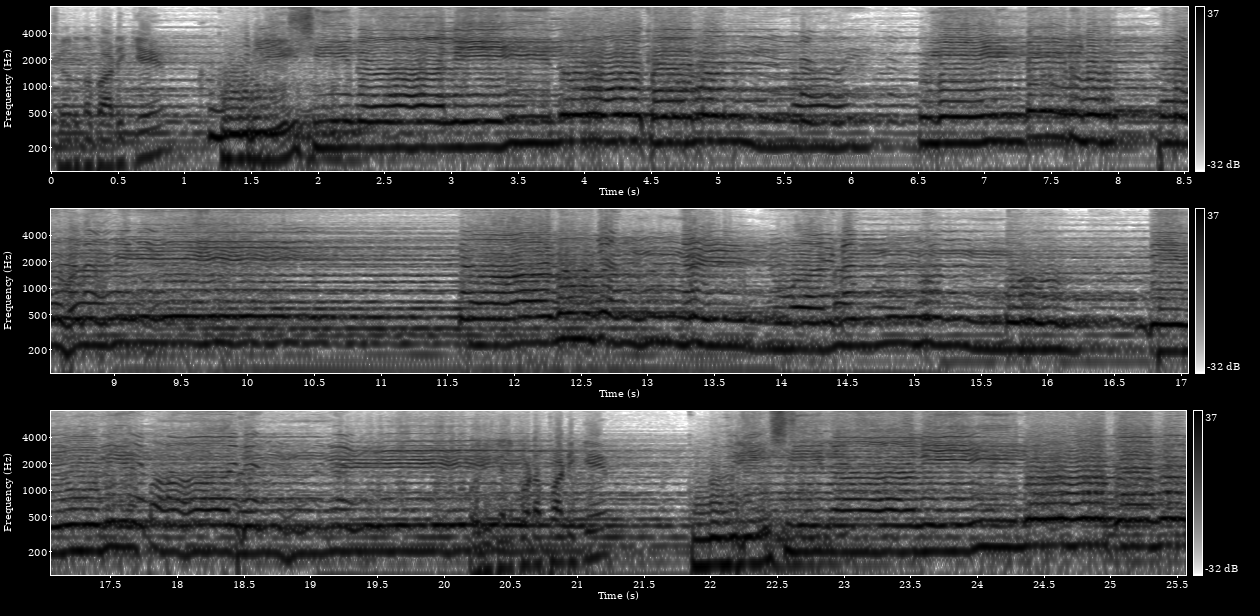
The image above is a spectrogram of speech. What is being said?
ചേർന്ന് പാടിക്കേ. കുരിശിനാലീ ലോകമൊന്നായി വീണ്ടെടുത്തവനേ. പാടിക്കേ. കുരിശിനാലീ ലോകമൊന്നായി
